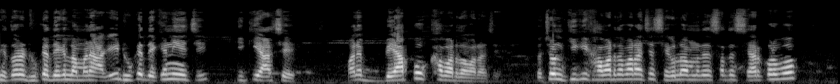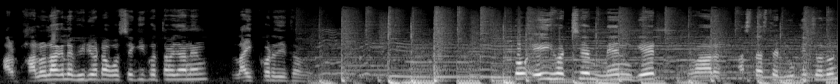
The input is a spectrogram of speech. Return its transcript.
ভেতরে ঢুকে দেখলাম মানে আগেই ঢুকে দেখে নিয়েছি কি কি আছে। মানে ব্যাপক খাবার দাবার আছে। তো চলুন কি কি খাবার দাবার আছে সেগুলো আপনাদের সাথে শেয়ার করব। আর ভালো লাগলে ভিডিওটা অবশ্যই কি করতে হবে জানেন? লাইক করে দিতে হবে। তো এই হচ্ছে মেন গেট এবার আস্তে আস্তে ঢুকি, চলুন।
